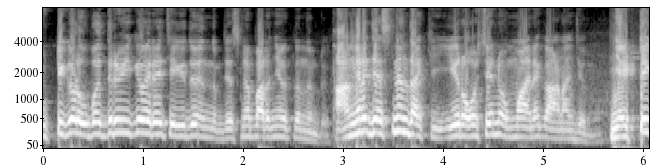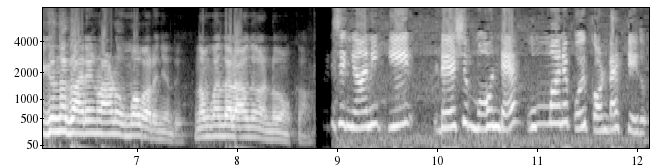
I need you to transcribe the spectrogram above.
കുട്ടികൾ ഉപദ്രവിക്കുക വരെ ചെയ്തു എന്നും ജസ്ന പറഞ്ഞു വെക്കുന്നുണ്ട്. അങ്ങനെ ജസ്ന എന്താക്കി? ഈ റോഷന്റെ ഉമ്മാനെ കാണാൻ ചെന്നു. ഞെട്ടിക്കുന്ന കാര്യങ്ങളാണ് ഉമ്മ പറഞ്ഞത്. നമുക്ക് എന്തായാലും കണ്ടു നോക്കാം. ഞാൻ ഈ ഡേഷ് മോഹന്റെ ഉമ്മാനെ പോയി കോണ്ടാക്ട് ചെയ്തു.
